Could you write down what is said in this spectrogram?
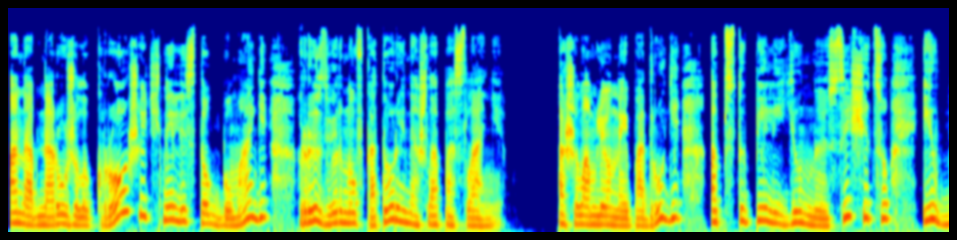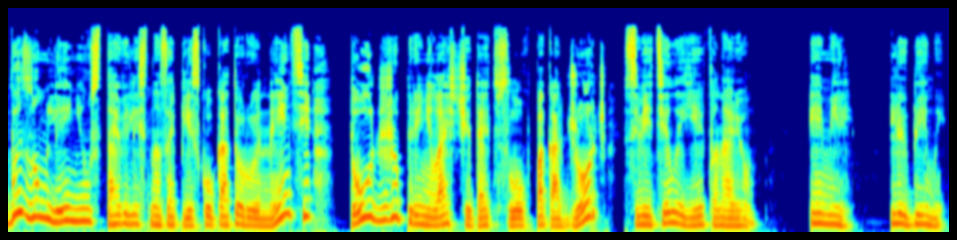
она обнаружила крошечный листок бумаги, развернув который нашла послание. Ошеломленные подруги обступили юную сыщицу и в изумлении уставились на записку, которую Нэнси тут же принялась читать вслух, пока Джордж светил ей фонарем. «Эмиль, любимый,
